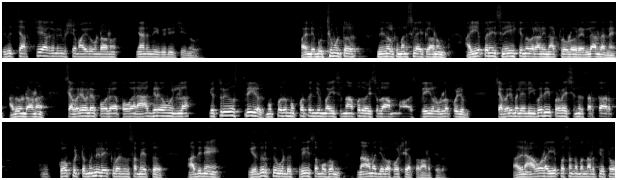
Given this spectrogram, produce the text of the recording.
ഇത് ചർച്ചയാകേണ്ട ഒരു വിഷയമായതുകൊണ്ടാണ് ഞാൻ ഈ വീഡിയോ ചെയ്യുന്നത്. അതിന്റെ ബുദ്ധിമുട്ട് നിങ്ങൾക്ക് മനസ്സിലായി കാണും. അയ്യപ്പനെ സ്നേഹിക്കുന്നവരാണ് ഈ നാട്ടിലുള്ളവരെല്ലാം തന്നെ. അതുകൊണ്ടാണ് ശബരിമല പോലെ പോകാൻ ആഗ്രഹമുള്ള എത്രയോ സ്ത്രീകൾ മുപ്പതും മുപ്പത്തഞ്ചും വയസ്സ് നാൽപ്പത് വയസ്സുള്ള സ്ത്രീകൾ ഉള്ളപ്പോഴും ശബരിമലയിൽ യുവതി പ്രവേശന സർക്കാർ കോപ്പിട്ട് മുന്നിലേക്ക് വരുന്ന സമയത്ത് അതിനെ എതിർത്തുകൊണ്ട് സ്ത്രീ സമൂഹം നാമജപ ഘോഷയാത്ര നടത്തിയത്. അതിന് ആഗോള അയ്യപ്പ സംഗമം നടത്തിയിട്ടോ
